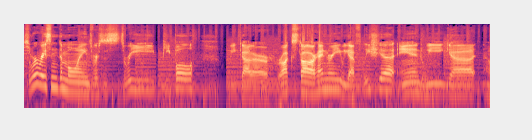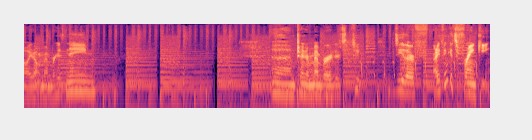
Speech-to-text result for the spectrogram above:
So we're racing Des Moines versus three people. Got our rock star Henry, we got Felicia, and we got... Oh, I don't remember his name. Uh, I'm trying to remember. There's two... It's either... I think it's Frankie.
